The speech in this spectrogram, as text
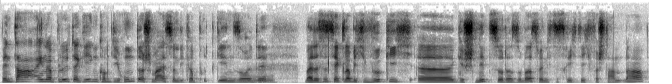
wenn da einer blöd dagegen kommt, die runterschmeißt und die kaputt gehen sollte, Mhm. Weil das ist ja, glaube ich, wirklich äh, geschnitzt oder sowas, wenn ich das richtig verstanden habe.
